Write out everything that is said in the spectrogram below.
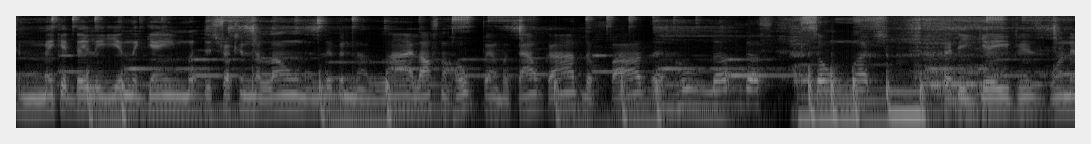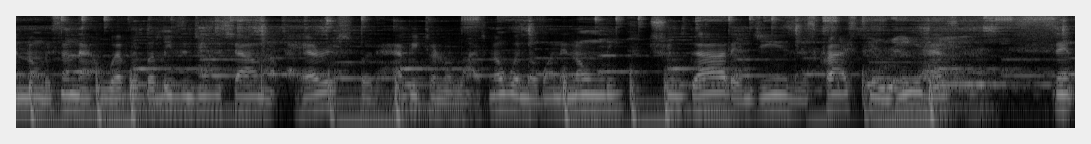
to make it daily in the game of destruction alone and living a lie, lost no hope and without God the Father who loved us so much that he gave his one and only Son that whoever believes in Jesus shall not perish but have eternal life, knowing the one and only true God and Jesus Christ, whom He has sent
